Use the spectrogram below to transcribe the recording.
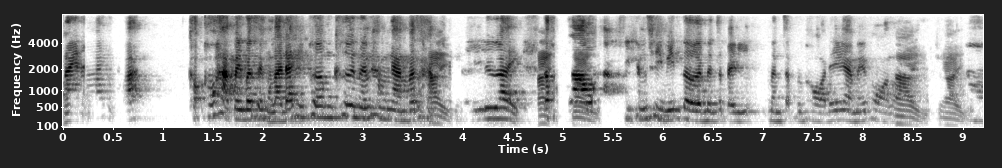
ให้รายได้ถูกปะ เขาเขาหักเป็นเปอร์เซ็นต์ของรายได้ที่เพิ่มขึ้นนั้นทำงานก็จะหักใช่ไปเรื่อยๆใช่แต่ของเราหักฟรีทั้งชีวิตเลยมันจะไปมันจะไปพอได้ไงไม่พอหรอกใช่ใช่อ่า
